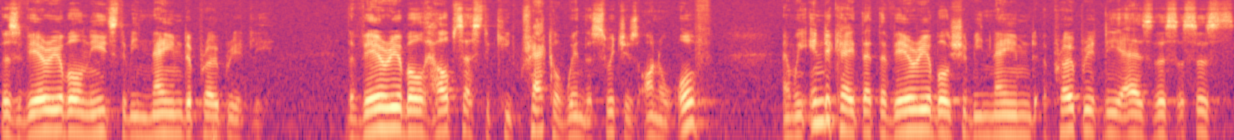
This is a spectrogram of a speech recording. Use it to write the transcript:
This variable needs to be named appropriately. The variable helps us to keep track of when the switch is on or off, and we indicate that the variable should be named appropriately as this assists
